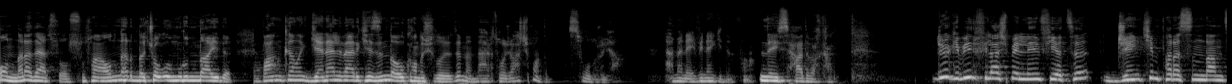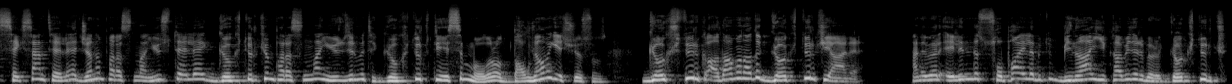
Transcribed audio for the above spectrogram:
Onlara ders olsun. Ha, onların da çok umurundaydı. Bankanın genel merkezinde o konuşuluyor değil mi? Mert Hoca açmadı mı? Nasıl olur ya? Hemen evine gidin falan. Neyse hadi bakalım. Diyor ki bir flash belleğin fiyatı Cenk'in parasından 80 TL, Can'ın parasından 100 TL, Göktürk'ün parasından 120 TL. Göktürk diye isim mi olur? O dalga mı geçiyorsunuz? Göktürk adamın adı Göktürk yani. Hani böyle elinde sopayla bütün binayı yıkabilir böyle Göktürk.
